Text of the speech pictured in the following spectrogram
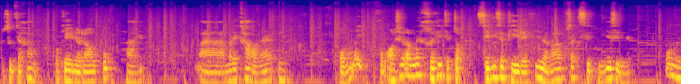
รู้สึกจะข้ามโอเค เดี๋ยวเราปุ๊บหายอ่าไม่ได้เข้านะ ผมไม่ผมเอาชื่อเราไม่เคยที่จะจบซีรีส์สักทีเลยที่แบบว่าสักสิบถึงยี่สิบเนี่ยพราะมัน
